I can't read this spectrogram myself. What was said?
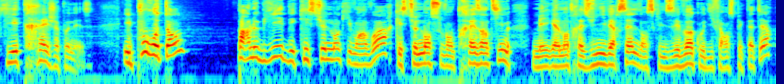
qui est très japonaise. Et pour autant, par le biais des questionnements qu'ils vont avoir, questionnements souvent très intimes, mais également très universels dans ce qu'ils évoquent aux différents spectateurs,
